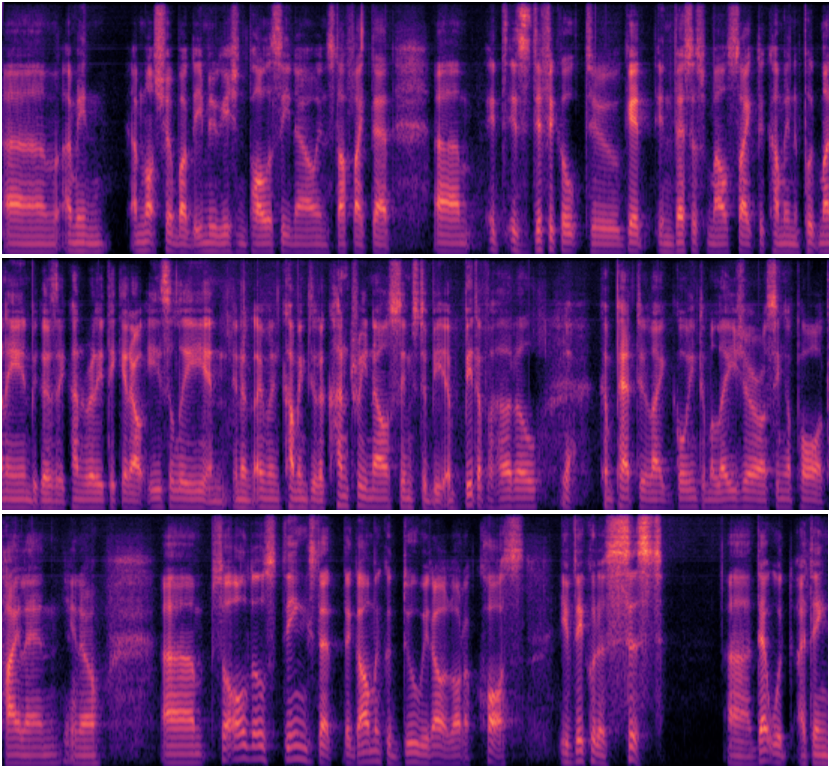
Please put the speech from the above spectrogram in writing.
Um, I mean, I'm not sure about the immigration policy now and stuff like that. Um, it, it's difficult to get investors from outside to come in and put money in because they can't really take it out easily. And you know, even coming to the country now seems to be a bit of a hurdle Yeah. Compared to like going to Malaysia or Singapore or Thailand. Yeah. You know, um, so all those things that the government could do without a lot of costs, if they could assist, uh, that would I think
